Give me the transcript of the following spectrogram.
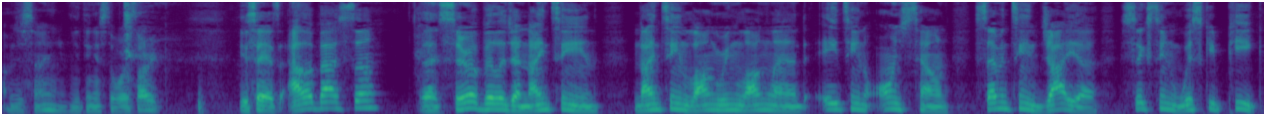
I'm just saying. You think it's the worst arc? You say it's Alabasta, then Syrup Village at 19, 19 Long Ring Longland, 18 Orangetown, 17 Jaya, 16 Whiskey Peak,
